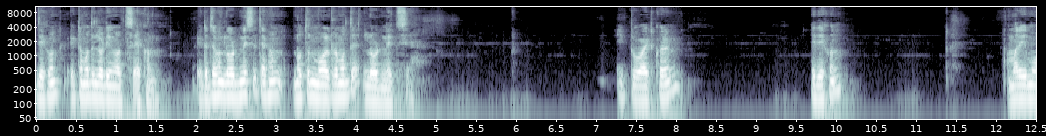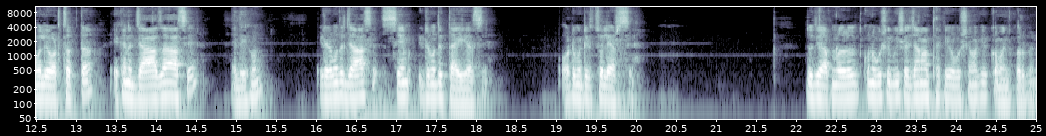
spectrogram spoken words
দেখুন, এটার মধ্যে লোডিং হচ্ছে এখন। এটা যখন লোড নিচ্ছে, তখন নতুন মোবাইলটার মধ্যে লোড নিচ্ছে। একটু ওয়েট করেন। এই দেখুন, আমার এই মোবাইলের হোয়াটসঅ্যাপটা এখানে যা যা আছে, এই দেখুন, এটার মধ্যে যা আছে সেম এটার মধ্যে তাই আছে। অটোমেটিক চলে আসছে। যদি আপনার কোনো কিছু বিষয় জানার থাকে, অবশ্যই আমাকে কমেন্ট করবেন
